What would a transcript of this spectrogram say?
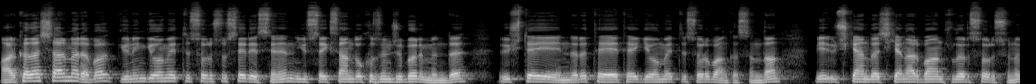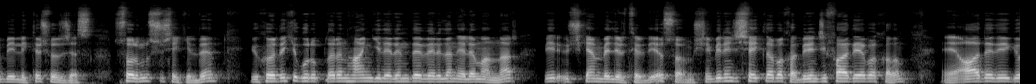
Arkadaşlar merhaba. Günün geometri sorusu serisinin 189. bölümünde 3T yayınları TYT Geometri Soru Bankası'ndan bir üçgende açıkenar bağıntıları sorusunu birlikte çözeceğiz. Sorumuz şu şekilde. Yukarıdaki grupların hangilerinde verilen elemanlar bir üçgen belirtir diye sormuş. Şimdi birinci şekle bakalım. Birinci ifadeye bakalım. E, A dediği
